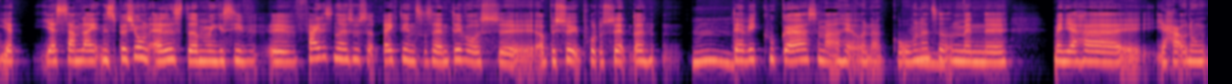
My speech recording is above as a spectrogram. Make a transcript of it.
Jeg, jeg samler inspiration alle steder, men man kan sige, øh, faktisk noget, jeg synes er rigtig interessant, det er vores øh, at besøge producenter. Mm. Det har vi ikke kunne gøre så meget her under coronatiden, mm. men, øh, men jeg, har, øh, jeg har jo nogle,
